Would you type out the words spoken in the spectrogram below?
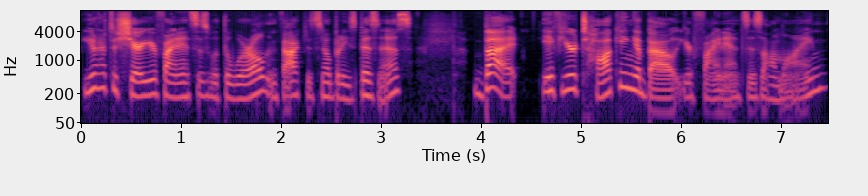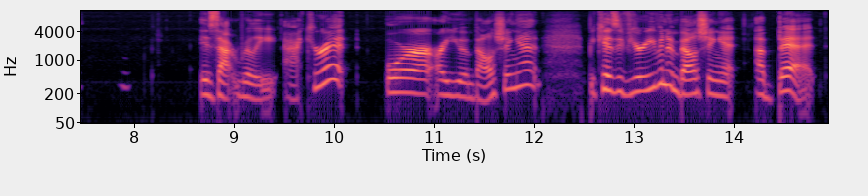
You don't have to share your finances with the world. In fact, it's nobody's business. But if you're talking about your finances online, is that really accurate or are you embellishing it? Because if you're even embellishing it a bit,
